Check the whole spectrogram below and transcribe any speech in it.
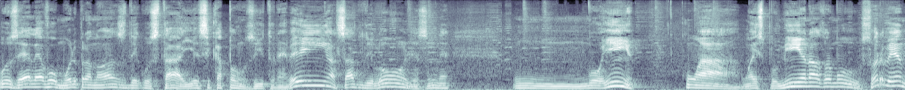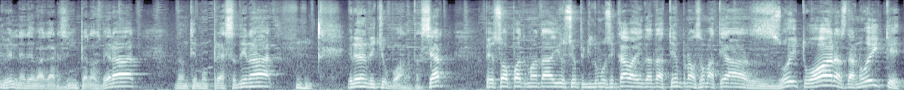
o Zé leva o molho para nós degustar aí esse capãozito, né? Bem assado de longe, assim, né? Um moinho com a, uma espuminha, nós vamos sorvendo ele, né? Devagarzinho pelas beiradas, não temos pressa de nada. Grande tio Bola, tá certo? Pessoal, pode mandar aí o seu pedido musical, ainda dá tempo, nós vamos até às 8 horas da noite,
